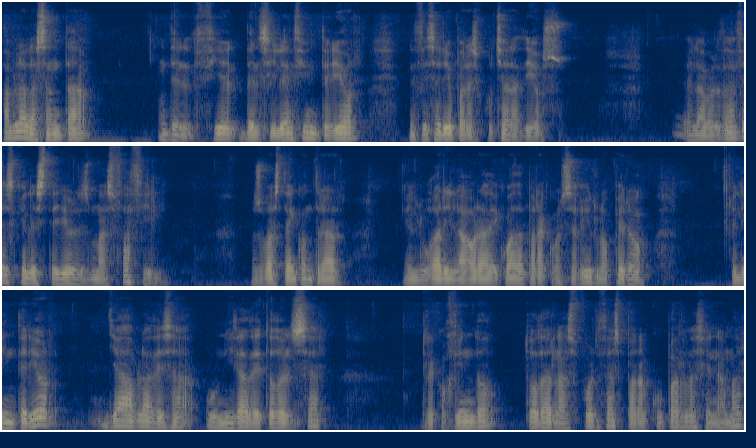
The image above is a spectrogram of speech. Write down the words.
Habla la santa del, del silencio interior necesario para escuchar a Dios. La verdad es que el exterior es más fácil. Nos basta encontrar el lugar y la hora adecuada para conseguirlo, pero el interior ya habla de esa unidad de todo el ser, recogiendo todas las fuerzas para ocuparlas en amar,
